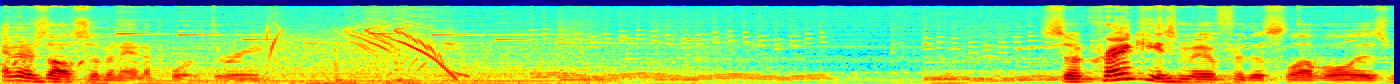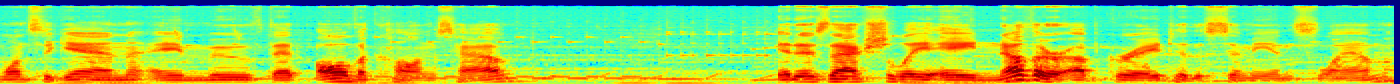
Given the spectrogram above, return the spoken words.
And there's also Banana Port 3. So Cranky's move for this level is once again a move that all the Kongs have. It is actually another upgrade to the Simian Slam.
